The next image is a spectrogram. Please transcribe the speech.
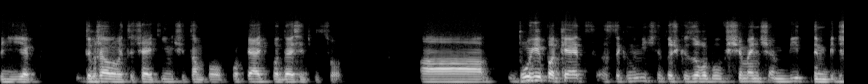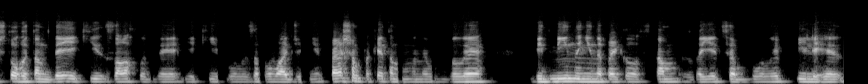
тоді як держава витрачає інші там по по 5-10%. А другий пакет з економічної точки зору був ще менш амбітним. Більш того, там деякі заходи, які були запроваджені першим пакетом, вони були відмінені. Наприклад, там здається, були пільги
